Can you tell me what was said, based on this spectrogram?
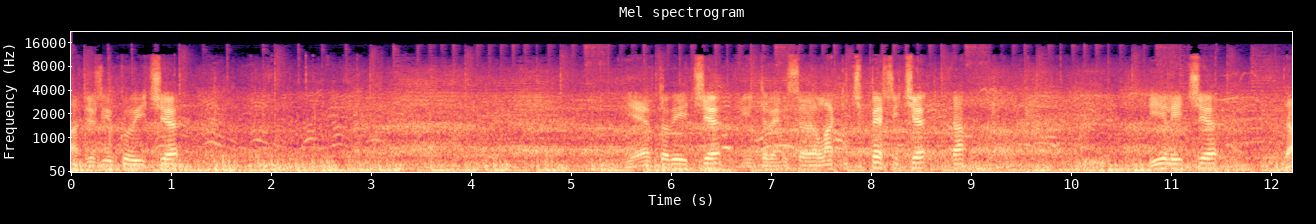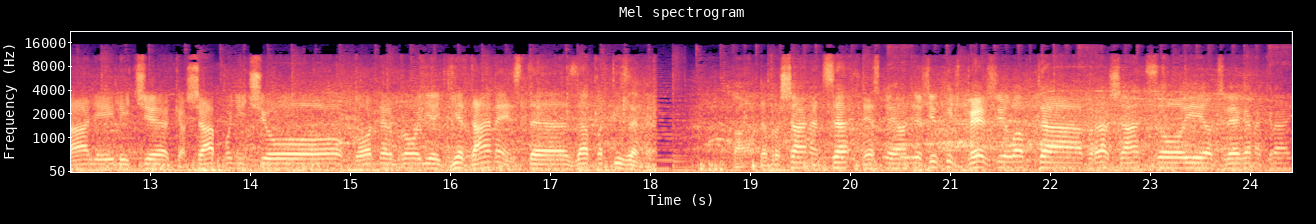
Andrija Živković, Jevtović, intervenisao je Lakić Pešić, Ilić, dalje Ilić ka Šaponjiću, korner broj 11 za Partizan. Onda Brašanac, desno je Andrija Živković, beži lopta Brašancu i od svega na kraju.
